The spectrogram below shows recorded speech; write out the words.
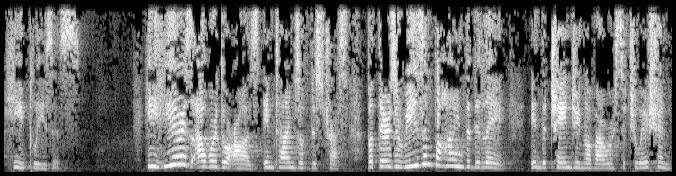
He pleases. He hears our du'as in times of distress. But there's a reason behind the delay in the changing of our situation.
